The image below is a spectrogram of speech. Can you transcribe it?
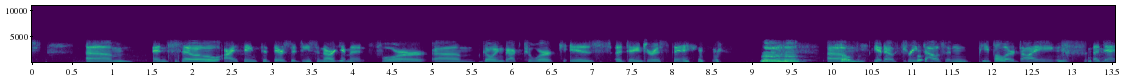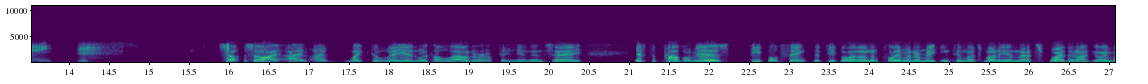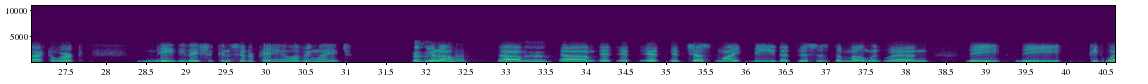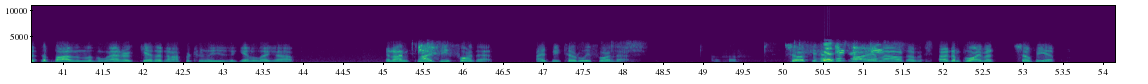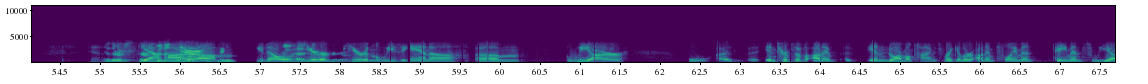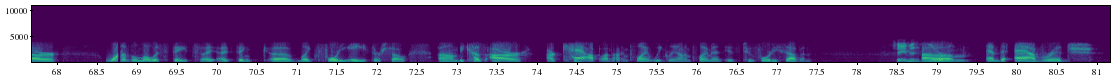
Um, and so I think that there's a decent argument for um, going back to work is a dangerous thing. Mhm. um, you know, 3,000 people are dying a day. So, so I, I, I'd like to weigh in with a louder opinion and say, if the problem is people think that people on unemployment are making too much money and that's why they're not going back to work, maybe they should consider paying a living wage. Mm-hmm. You know, um, Mhm. um, it, it it it just might be that this is the moment when the the people at the bottom of the ladder get an opportunity to get a leg up, and I'm I'd be for that. I'd be totally for that. Mhm. So if you have Yeah, to there's- buy them out of unemployment, so be it. Yeah, there's there's yeah, been a number our, of um, you know, ahead, here here in Louisiana, um, we are uh, in terms of un- in normal times, regular unemployment payments, we are one of the lowest states. I, I think uh, like 48th or so, um, because our our cap on unemployment, weekly unemployment, is 247. Same in Florida. Um, and the average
